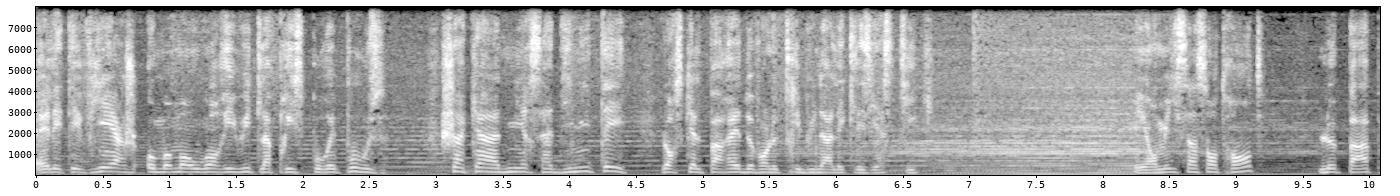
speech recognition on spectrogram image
Elle était vierge au moment où Henri VIII l'a prise pour épouse. Chacun admire sa dignité lorsqu'elle paraît devant le tribunal ecclésiastique. Et en 1530, le pape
